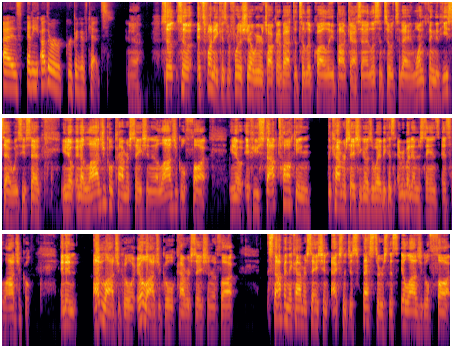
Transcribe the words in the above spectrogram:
as any other grouping of kids. Yeah. So, so it's funny because before the show we were talking about the Talib Kweli podcast, and I listened to it today. And one thing that he said was, he said, you know, in a logical conversation, in a logical thought, you know, if you stop talking, the conversation goes away because everybody understands it's logical. And in unlogical or illogical conversation or thought, stopping the conversation actually just festers this illogical thought.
